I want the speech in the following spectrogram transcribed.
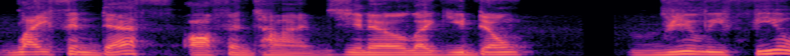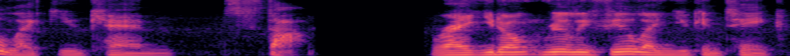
life and death oftentimes, you know, like you don't really feel like you can stop, right? You don't really feel like you can take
